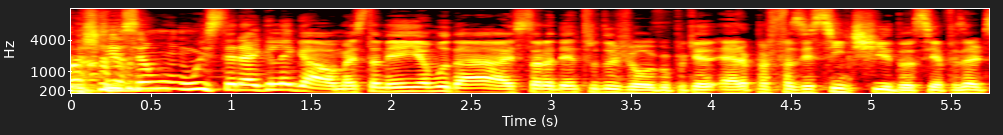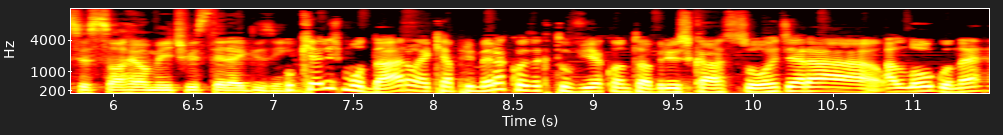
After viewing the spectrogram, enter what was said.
Eu acho que ia ser um, um easter egg legal, mas também ia mudar a história dentro do jogo, porque era pra fazer sentido, assim, apesar de ser só realmente um easter eggzinho. O que eles mudaram é que a primeira coisa que tu via quando tu abriu o Skyward Sword era a logo, né?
